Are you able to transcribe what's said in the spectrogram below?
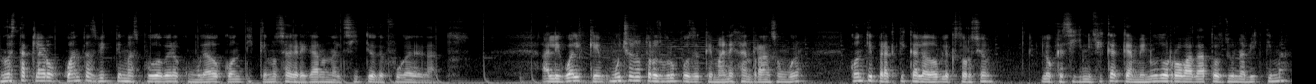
no está claro cuántas víctimas pudo haber acumulado Conti que no se agregaron al sitio de fuga de datos. Al igual que muchos otros grupos que manejan ransomware, Conti practica la doble extorsión, lo que significa que a menudo roba datos de una víctima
